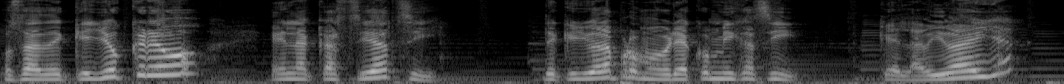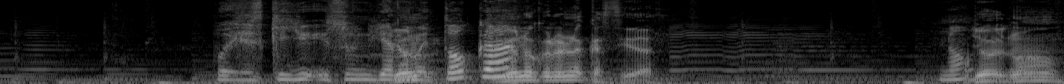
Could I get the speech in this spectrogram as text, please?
O sea, de que yo creo en la castidad, sí. De que yo la promovería con mi hija, sí. Que la viva ella, pues es que yo- eso ya Yo no me toca. Yo no creo en la castidad. ¿no? Yo no,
